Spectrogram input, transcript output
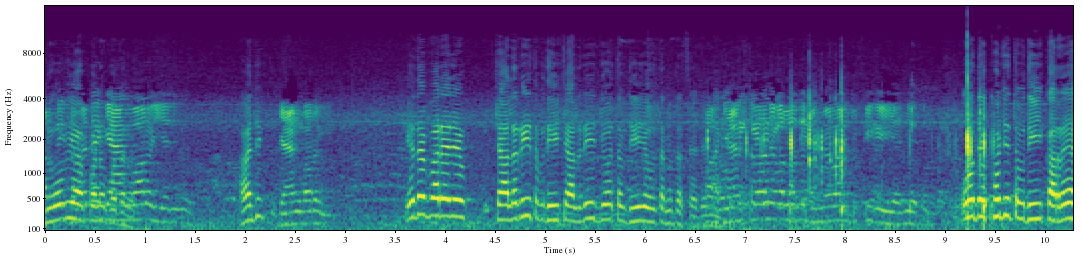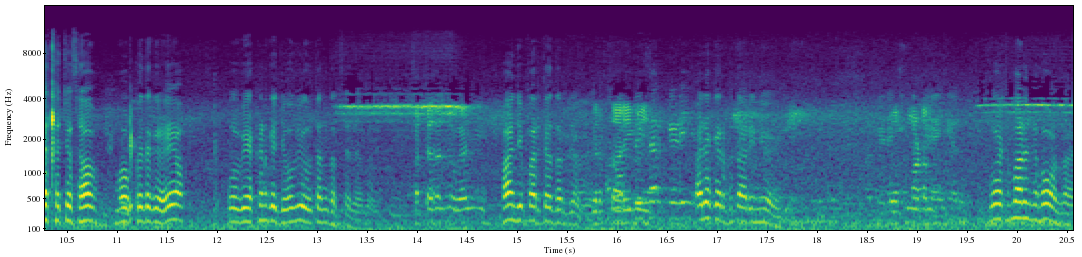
ਜੋ ਵੀ ਆਪਾਂ ਨੂੰ ਪਤਾ ਵਾਰ ਹੋਈ ਹੈ ਜੀ ਹਾਂਜੀ? ਗੈਂਗ ਵਾਰ ਹੋਈ। ਇਹਦੇ ਬਾਰੇ ਜੇ ਚੱਲ ਰਹੀ ਤਬਦੀਲ ਚੱਲ ਰਹੀ ਜੋ ਤਬਦੀਲ ਉਹ ਤੁਹਾਨੂੰ ਦੱਸਿਆ ਪਰ ਜੀ ਗੈਂਗਸਟਰਾਂ ਦੇ ਵੱਲੋਂ ਤਾਂ ਜ਼ਿੰਮੇਵਾਰੀ ਚੁੱਕੀ ਗਈ ਹੈ ਜੀ ਉਹ ਦੇਖੋ ਜੀ ਤਬਦੀਲ ਕਰ ਰਹੇ ਸੱਚੋ ਸਾਹਿਬ ਮੌਕੇ ਤੇ ਗਏ ਆ। ਉਹ ਵੇਖਣਗੇ ਜੋ ਵੀ ਉਹ ਤੁਹਾਨੂੰ ਦੱਸਿਆ ਜਾਵੇ ਪੱਤੇ ਦਰਜ ਹੋ ਗਿਆ ਜੀ? ਹਾਂਜੀ ਪਰਚਾ ਦਰਜ ਹੋ ਗਿਆ। ਗ੍ਰਿਫਤਾਰੀ ਗਈ ਅਜੇ ਗ੍ਰਿਫਤਾਰੀ ਨਹੀਂ ਹੋਈ ਪੋਸਟਮਾਰਟਮ? ਪੋਸਟਮਾਰਟਮ ਹੋਣ ਹੈ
